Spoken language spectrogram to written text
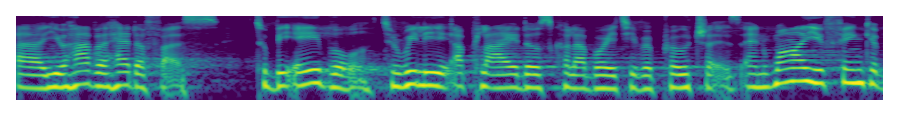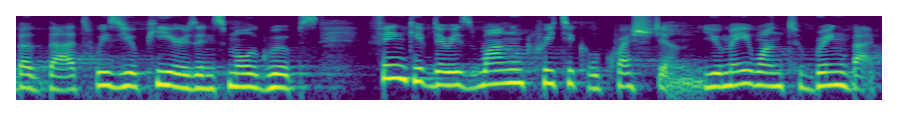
uh, you have ahead of us to be able to really apply those collaborative approaches. And while you think about that with your peers in small groups, think if there is one critical question you may want to bring back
